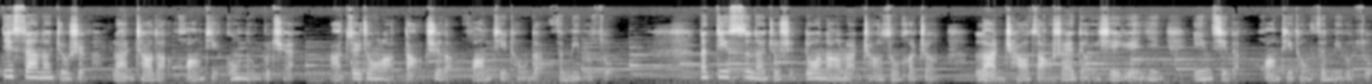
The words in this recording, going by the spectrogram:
第三呢就是卵巢的黄体功能不全啊，最终了导致了黄体酮的分泌不足。那第四呢就是多囊卵巢综合征、卵巢早衰等一些原因引起的黄体酮分泌不足。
